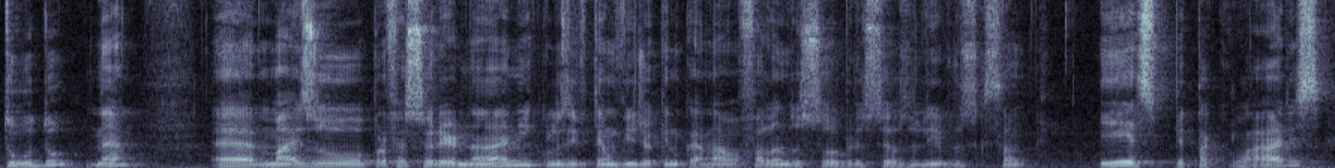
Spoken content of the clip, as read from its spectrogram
tudo, né? É, mas o professor Hernani, inclusive tem um vídeo aqui no canal falando sobre os seus livros que são espetaculares.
